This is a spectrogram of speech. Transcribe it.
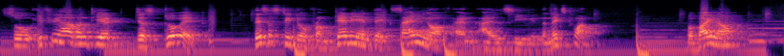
So if you haven't yet just do it this is Tito from KTN Tech signing off and I'll see you in the next one Bye bye now.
